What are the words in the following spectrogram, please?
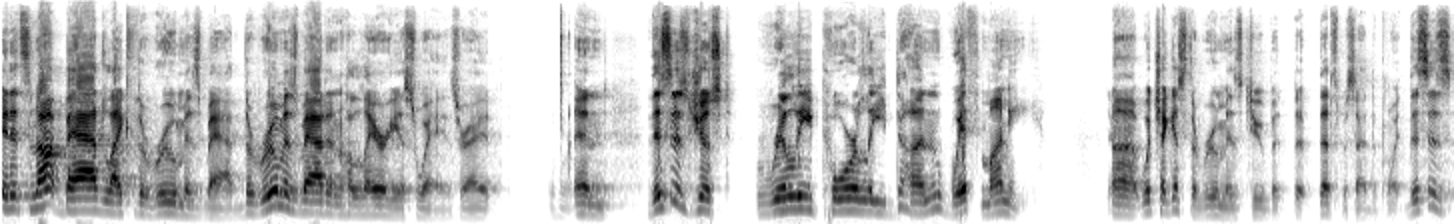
and it's not bad like The Room is bad. The Room is bad in hilarious ways, right? Mhm. And this is just really poorly done with money. Yeah. Uh, which I guess the room is too, but th- that's beside the point. This is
